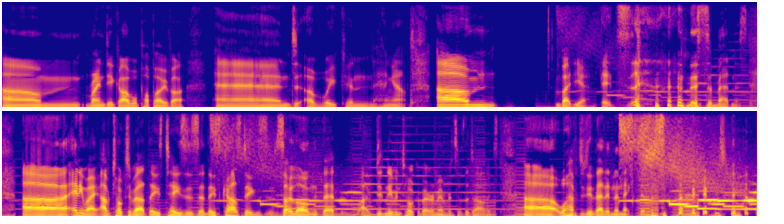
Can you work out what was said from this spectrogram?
um, reindeer guy will pop over and uh, we can hang out. Um, but yeah, it's there's some madness. Uh, anyway, I've talked about these teasers and these castings so long that I didn't even talk about Remembrance of the Daleks. Uh, we'll have to do that in the next episode.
